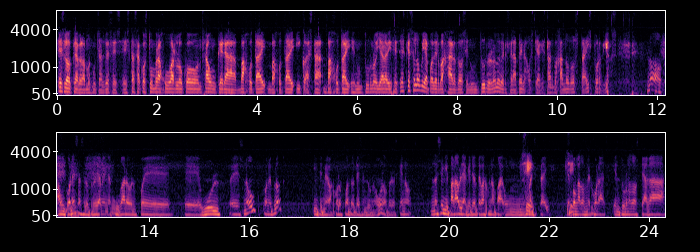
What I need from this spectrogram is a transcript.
es lo que hablamos muchas veces. Estás acostumbrado a jugarlo con Thrawn, que era bajo TIE, bajo TIE y hasta bajo TIE en un turno, y ahora dices, es que solo voy a poder bajar dos en un turno, no me merece la pena. Hostia, que estás bajando dos TIEs, por Dios. No, aún con esas, el otro día a mí me jugaron fue eh, Wolf eh, Snoke con el plot y me bajó los cuatro Ts en turno uno, pero es que no, no es equiparable a que yo te baje una, un Sí. Spray, Sí. ponga dos mejoras y en turno dos te haga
